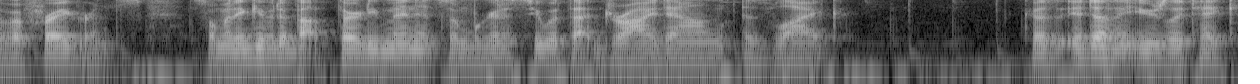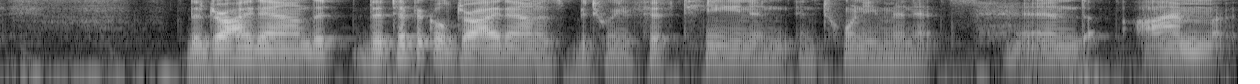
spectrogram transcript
of a fragrance so I'm gonna give it about 30 minutes and we're gonna see what that dry down is like because it doesn't usually take the dry down, the, the typical dry down is between 15 and, and 20 minutes. And I'm,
